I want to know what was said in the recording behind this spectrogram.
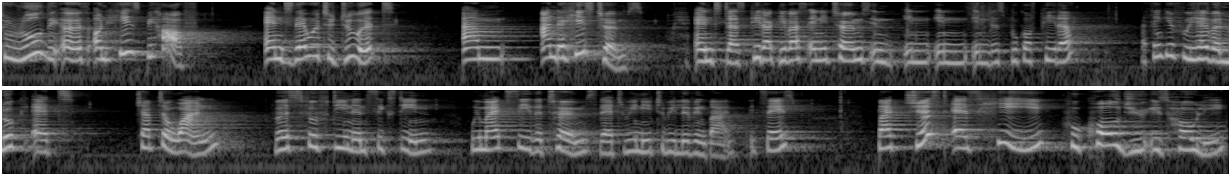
to rule the earth on His behalf and they were to do it um, under his terms. And does Peter give us any terms in, in, in, in this book of Peter? I think if we have a look at chapter 1, verse 15 and 16, we might see the terms that we need to be living by. It says, But just as he who called you is holy,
